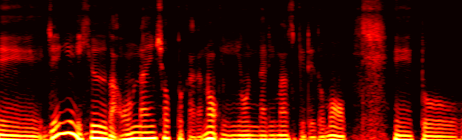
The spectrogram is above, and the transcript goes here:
えー、JA ヒューガオンラインショップからの引用になりますけれども、えっ、と、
